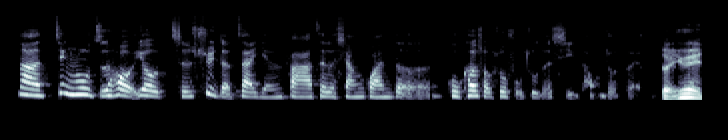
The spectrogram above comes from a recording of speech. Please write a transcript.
那进入之后，又持续的在研发这个相关的骨科手术辅助的系统，就对了。对，因为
